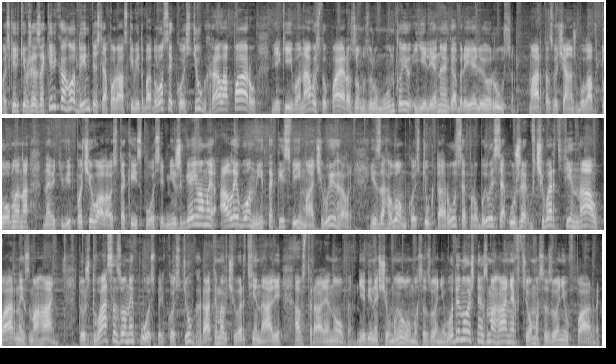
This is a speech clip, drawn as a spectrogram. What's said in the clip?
оскільки вже за кілька годин після поразки від Бадоси Костюк грала пару, в якій вона виступає разом з румункою Єленою Габріелею Русом. Марта, звичайно ж, була втомлена, навіть відпочивала ось такий спосіб між геймами, але вони таки свій матч виграли. І загалом Костюк та Русе пробилися уже в чвертьфінал парних змагань. Тож два сезони поспіль Костюк гратиме в чвертьфіналі Australian Open. Єдине, що в минулому сезоні в одиночних змаганнях, в цьому сезоні в парних.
